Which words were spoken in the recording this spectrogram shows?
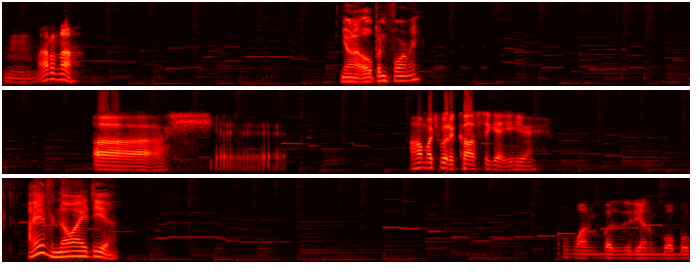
Hmm, I don't know. You want to open for me? Uh, shit. How much would it cost to get you here? I have no idea. One bazillion bobucks.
